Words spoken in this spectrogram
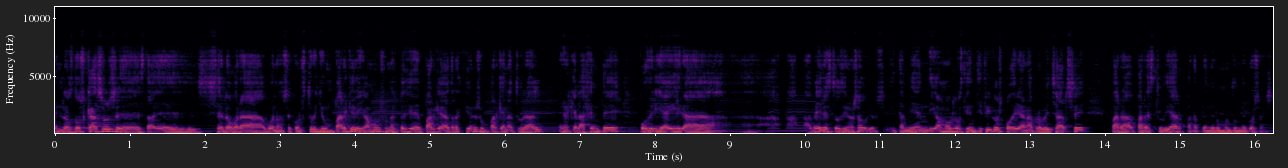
en los dos casos eh, eh, se logra, bueno, se construye un parque, digamos, una especie de parque de atracciones, un parque natural en el que la gente podría ir a, a, ver estos dinosaurios. Y también, digamos, los científicos podrían aprovecharse para, estudiar, para aprender un montón de cosas.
